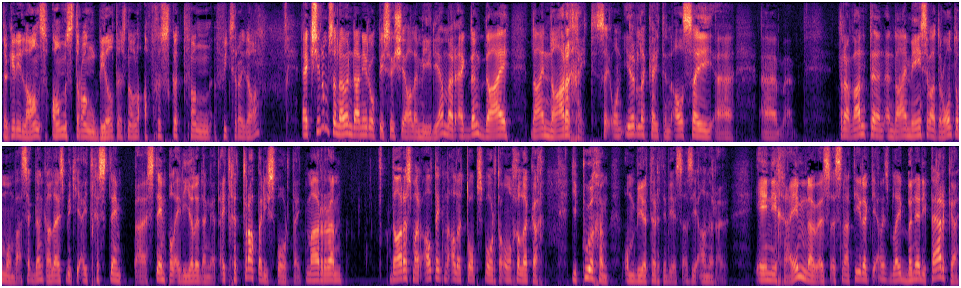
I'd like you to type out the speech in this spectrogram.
Dink jy die Lance Armstrong beeld is nou al afgeskit van fietsry daar? Ek sien hom so nou en dan hier op die sosiale media, maar ek dink daai daai narigheid, sy oneerlikheid en al sy uh uh, trawante en, en daai mense wat rondom hom was. Ek dink hulle is bietjie uitgestemp uh, stempel uit die hele ding het uitgetrap uit die sport uit. Maar um, daar is maar altyd in alle topsporte ongelukkig die poging om beter te wees as die ander ou. En die geheim nou is is natuurlik die ouens bly binne die perke,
